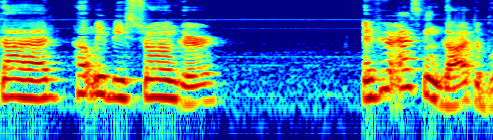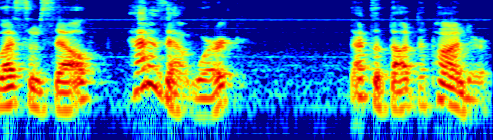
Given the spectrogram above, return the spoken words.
God, help me be stronger. If you're asking God to bless himself, how does that work? That's a thought to ponder.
